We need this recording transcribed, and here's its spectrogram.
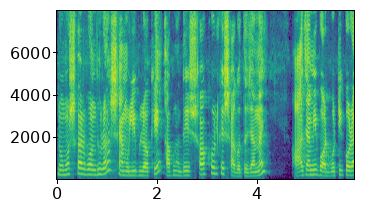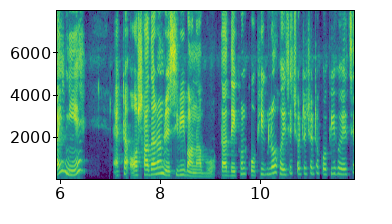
নমস্কার বন্ধুরা, শ্যামলী ব্লকে আপনাদের সকলকে স্বাগত জানাই। আজ আমি বটবটি কড়াই নিয়ে একটা অসাধারণ রেসিপি বানাবো। তা দেখুন, কপিগুলো হয়েছে, ছোট ছোট কপি হয়েছে।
